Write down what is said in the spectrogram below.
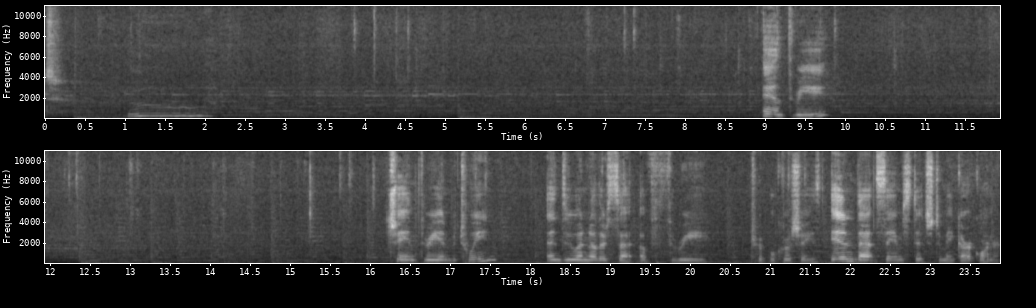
two, and three. Chain three in between and do another set of three triple crochets in that same stitch to make our corner.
